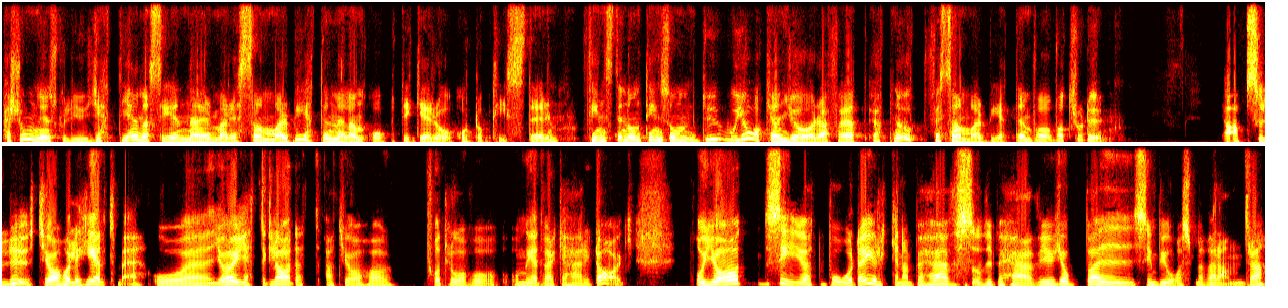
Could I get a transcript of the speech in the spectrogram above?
personligen skulle ju jättegärna se närmare samarbeten mellan optiker och ortoptister. Finns det någonting som du och jag kan göra för att öppna upp för samarbeten? Vad, vad tror du? Ja, absolut, jag håller helt med och eh, jag är jätteglad att, att jag har fått lov att, att medverka här idag. Och jag ser ju att båda yrkena behövs och vi behöver ju jobba i symbios med varandra.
